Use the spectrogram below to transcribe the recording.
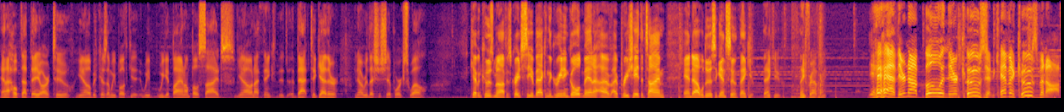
and I hope that they are too, you know, because then we both get we we get buy-in on both sides, you know, and I think that together, you know, relationship works well. Kevin Kouzmanoff, it's great to see you back in the green and gold, man. I, I appreciate the time, and uh, we'll do this again soon. Thank you. Thank you. Thanks for having me. Yeah, they're not booing, they're coozing. Kevin Kouzmanoff.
